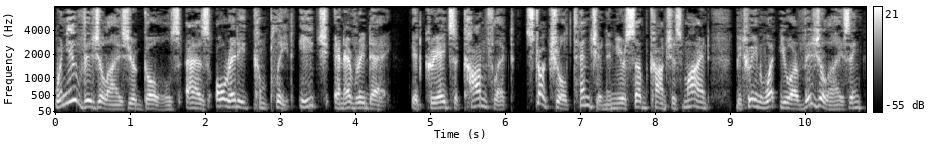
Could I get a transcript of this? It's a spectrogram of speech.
When you visualize your goals as already complete each and every day, it creates a conflict, structural tension in your subconscious mind between what you are visualizing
